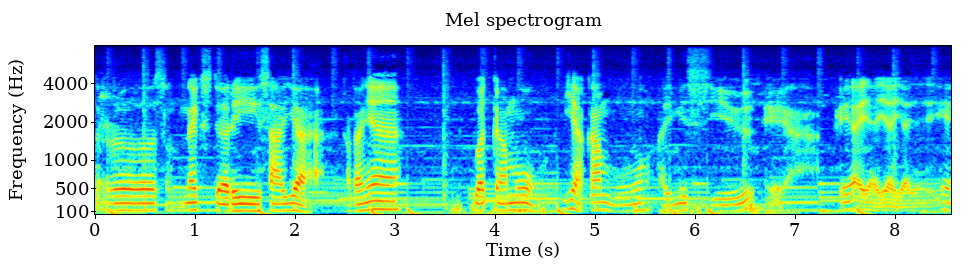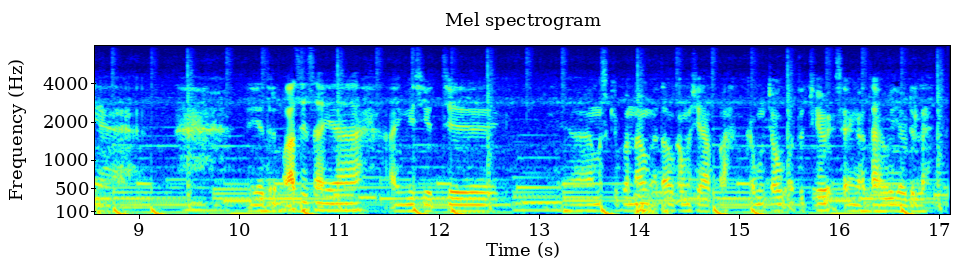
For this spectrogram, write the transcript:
Terus next dari saya. Katanya buat kamu. Iya kamu. I miss you. Ya ya ya ya ya ya ya terima kasih saya. I miss you too. Ya meskipun aku nggak tahu kamu siapa. Kamu cowok atau cewek saya nggak tahu. Ya udahlah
